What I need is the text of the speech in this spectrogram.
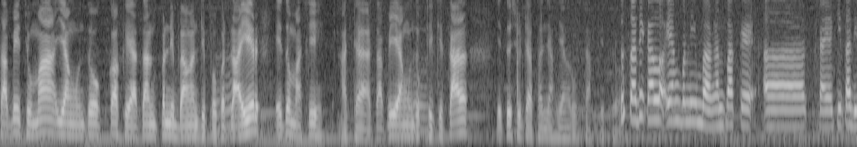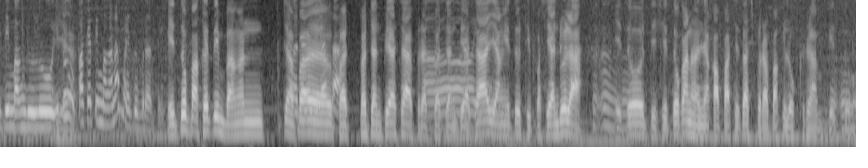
tapi cuma yang untuk kegiatan penimbangan di bobot lahir itu masih ada, tapi yang untuk digital itu sudah banyak yang rusak gitu. Terus tadi kalau yang penimbangan pakai eh, kayak kita ditimbang dulu, itu Iya. pakai timbangan apa itu berarti? Itu pakai timbangan apa biasa? bad- badan biasa, berat badan Oh, biasa yang itu di posyandu lah. Itu di situ kan hanya kapasitas berapa kilogram gitu.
